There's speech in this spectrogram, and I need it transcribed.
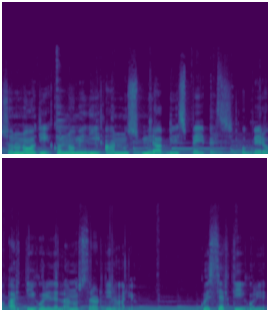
sono noti col nome di Annus Mirabilis Papers, ovvero articoli dell'anno straordinario. Questi articoli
